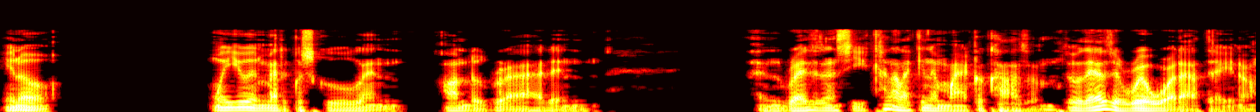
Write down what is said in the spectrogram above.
You know, when you're in medical school and undergrad and and residency, you're kind of like in a microcosm. So there's a real world out there, you know.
